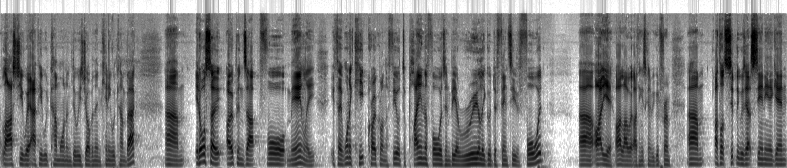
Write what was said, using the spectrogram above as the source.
last year where Api would come on and do his job and then Kenny would come back. Um, it also opens up for Manly, if they want to keep Croker on the field, to play in the forwards and be a really good defensive forward. Uh, I, yeah, I love it. I think it's going to be good for him. Um, I thought Sipley was outstanding again.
